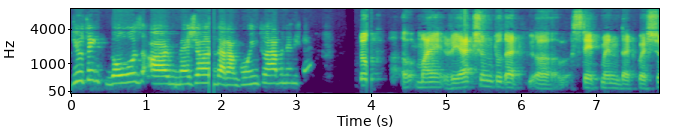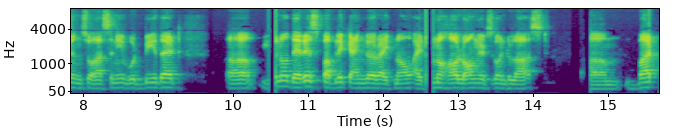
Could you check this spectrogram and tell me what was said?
Do you think those are measures that are going to have an impact? Look, uh, my reaction to that uh, statement, that question, Suhasini, would be that uh, you know there is public anger right now. I don't know how long it's going to last, um, but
